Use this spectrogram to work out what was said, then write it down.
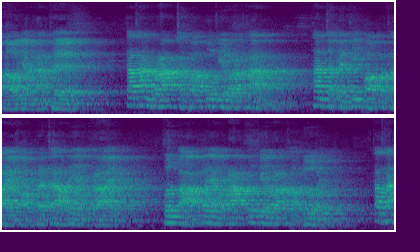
เขาอย่างนั้นเถิดถ้าท่านรักเฉพาะผู้ที่รักท่าน ท่านจะเป็นที่พอพระทัยของพระเจ้าได้อย่างไร คนบาปก็ยังร ผู้ที่รักเขาด้วย ถ้าท่าน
